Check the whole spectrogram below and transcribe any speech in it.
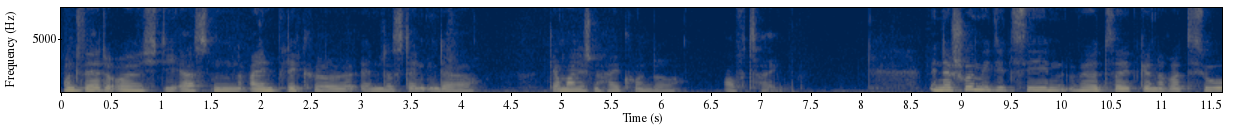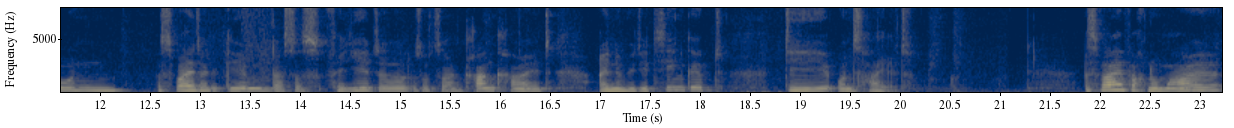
und werde euch die ersten Einblicke in das Denken der germanischen Heilkunde aufzeigen. In der Schulmedizin wird seit Generationen es weitergegeben, dass es für jede sozusagen Krankheit eine Medizin gibt, die uns heilt. Es war einfach normal,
